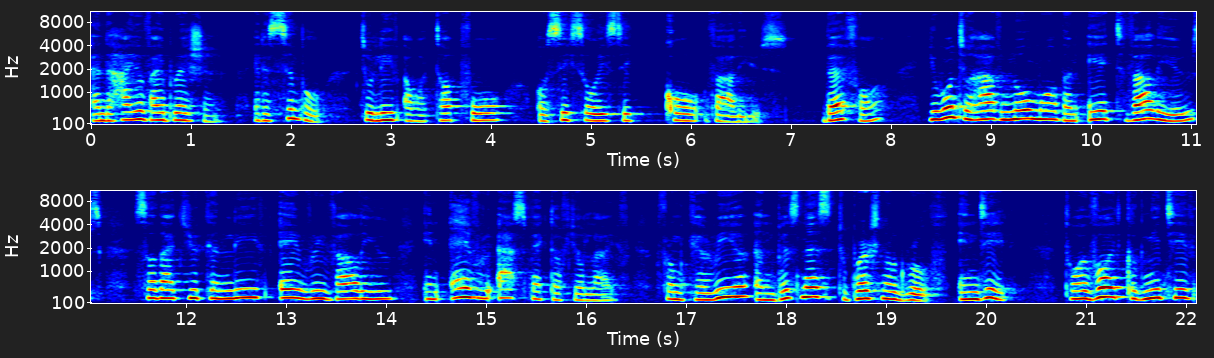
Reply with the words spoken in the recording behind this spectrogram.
and a higher vibration. It is simple to leave our top 4 or 6 holistic core values. Therefore, you want to have no more than eight values so that you can live every value in every aspect of your life, from career and business to personal growth. Indeed, to avoid cognitive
